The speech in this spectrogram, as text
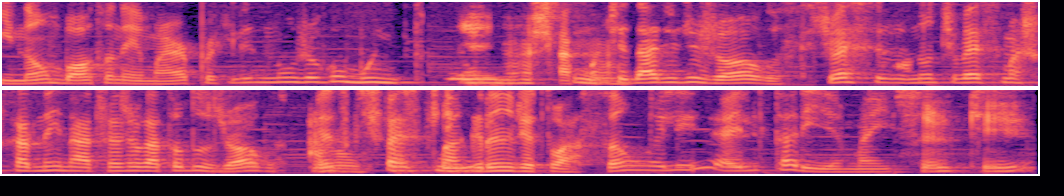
E não bota o Neymar porque ele não jogou muito. a quantidade não. de jogos. Se tivesse, não tivesse machucado nem nada, tivesse jogado todos os jogos, ah, mesmo que tivesse que... uma grande atuação, ele, ele estaria, mas. Ser que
